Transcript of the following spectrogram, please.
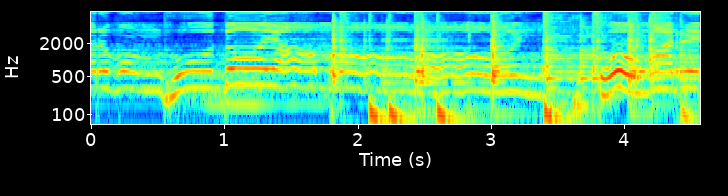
আমার বন্ধু দয়াময় তোমারে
